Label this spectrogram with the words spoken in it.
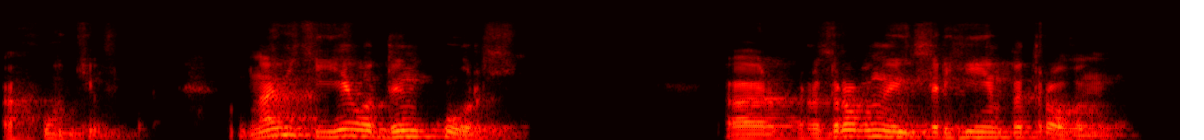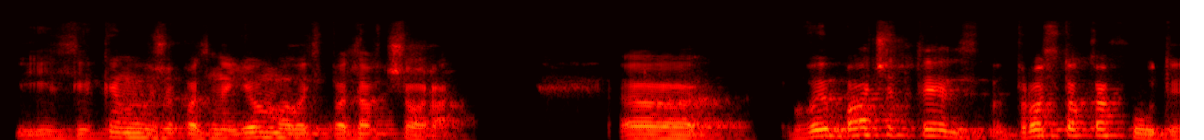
кахутів. Навіть є один курс, е, розроблений Сергієм Петровим, з яким ми вже познайомились позавчора. Е, Ви бачите просто кахути,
